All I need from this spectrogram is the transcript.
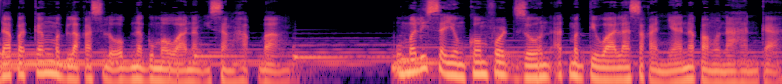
dapat kang maglakas loob na gumawa ng isang hakbang. Umalis sa iyong comfort zone at magtiwala sa Kanya na pangunahan ka.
